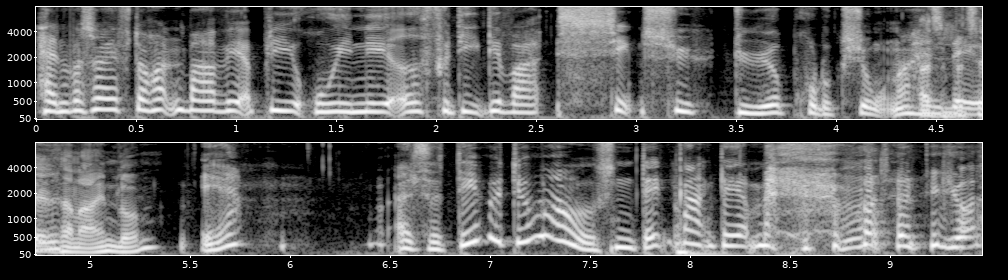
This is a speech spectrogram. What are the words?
Han var så efterhånden bare ved at blive ruineret, fordi det var sindssygt dyre produktioner, han Altså lavede. betalte han egen lomme? Ja, altså det, det var jo sådan dengang der med, hvordan det gjorde.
